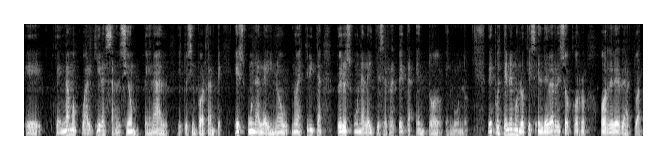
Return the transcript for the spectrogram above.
eh, tengamos cualquier sanción penal. Esto es importante. Es una ley no, no escrita, pero es una ley que se respeta en todo el mundo. Después tenemos lo que es el deber de socorro o deber de actuar.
